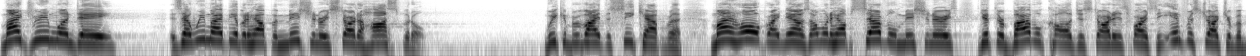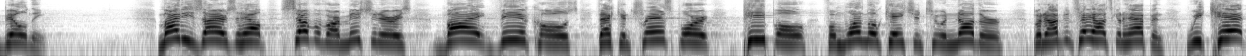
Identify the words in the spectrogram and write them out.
My dream one day is that we might be able to help a missionary start a hospital. We can provide the seed capital for that. My hope right now is I want to help several missionaries get their Bible colleges started as far as the infrastructure of a building. My desire is to help several of our missionaries buy vehicles that can transport people from one location to another but I'm going to tell you how it's going to happen. We can't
